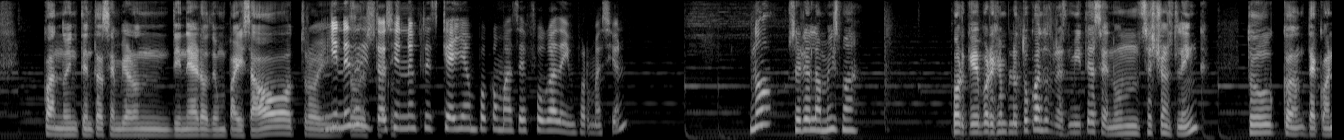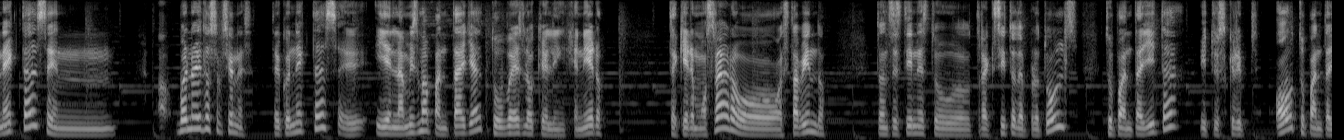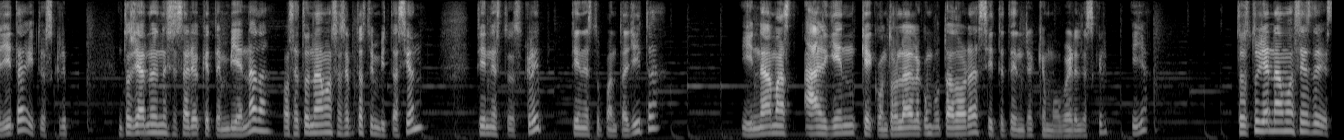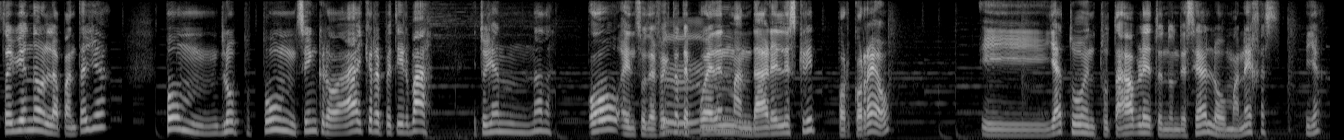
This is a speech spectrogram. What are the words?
cuando intentas enviar un dinero de un país a otro. Y, ¿Y en esa situación no crees que haya un poco más de fuga de información? No, sería la misma. Porque, por ejemplo, tú cuando transmites en un Sessions Link, tú con- te conectas en... ah, Bueno, hay dos opciones. Te conectas eh, y en la misma pantalla tú ves lo que el ingeniero te quiere mostrar o está viendo. Entonces tienes tu trackcito de Pro Tools, tu pantallita y tu script. O tu pantallita y tu script. Entonces ya no es necesario que te envíe nada. O sea, tú nada más aceptas tu invitación, tienes tu script, tienes tu pantallita y nada más alguien que controla la computadora sí te tendría que mover el script y ya. Entonces tú ya nada más es de, estoy viendo la pantalla, pum, loop, pum, sincro, ah, hay que repetir, va. Y tú ya nada. O en su defecto te pueden Mm. mandar el script por correo y ya tú en tu tablet, en donde sea, lo manejas y ya.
